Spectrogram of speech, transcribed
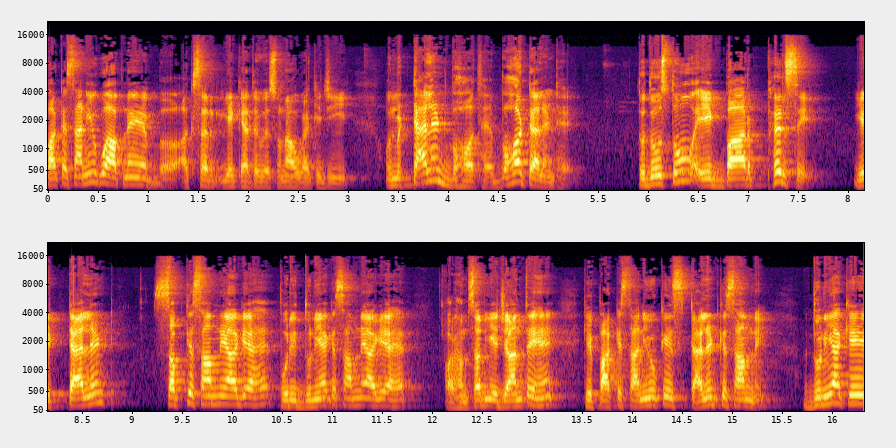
पाकिस्तानियों को आपने अक्सर यह कहते हुए सुना होगा कि जी, उनमें टैलेंट बहुत है, बहुत टैलेंट है। तो दोस्तों, एक बार फिर से ये टैलेंट सबके सामने आ गया है, पूरी दुनिया के सामने आ गया है। और हम सब ये जानते हैं कि पाकिस्तानियों के इस टैलेंट के सामने दुनिया के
